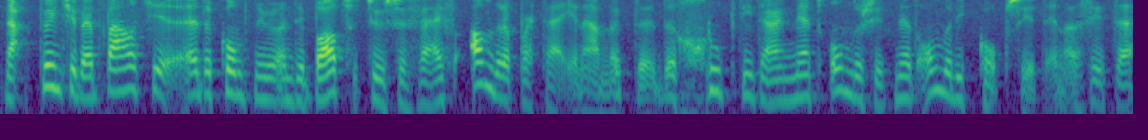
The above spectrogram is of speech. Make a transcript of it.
Nou, puntje bij paaltje, er komt nu een debat tussen vijf andere partijen, namelijk de, de groep die daar net onder zit, net onder die kop zit. En daar zitten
